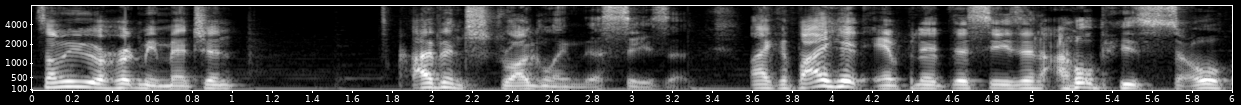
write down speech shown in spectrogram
some of you heard me mention, I've been struggling this season. Like if I hit infinite this season, I will be so,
